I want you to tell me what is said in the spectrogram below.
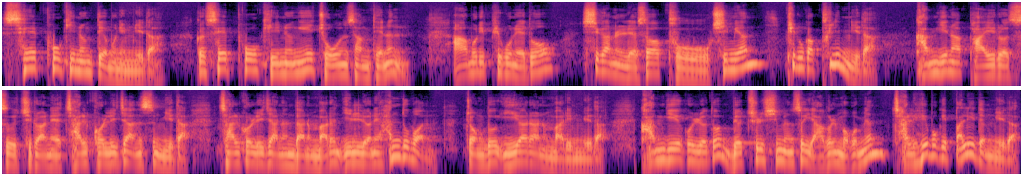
세포 기능 때문입니다. 그 세포 기능이 좋은 상태는 아무리 피곤해도 시간을 내서 푹 쉬면 피로가 풀립니다. 감기나 바이러스 질환에 잘 걸리지 않습니다. 잘 걸리지 않는다는 말은 1년에 한두 번 정도 이하라는 말입니다. 감기에 걸려도 며칠 쉬면서 약을 먹으면 잘 회복이 빨리 됩니다.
